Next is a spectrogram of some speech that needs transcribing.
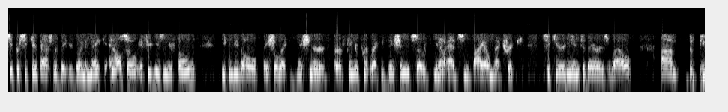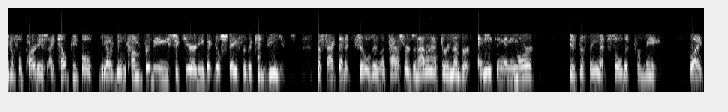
super secure password that you're going to make, and also if you're using your phone, you can do the whole facial recognition or, or fingerprint recognition. So you know, add some biometric security into there as well. Um, the beautiful part is, I tell people, you know, you'll come for the security, but you'll stay for the convenience. The fact that it fills in the passwords and I don't have to remember anything anymore is the thing that sold it for me. Like,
